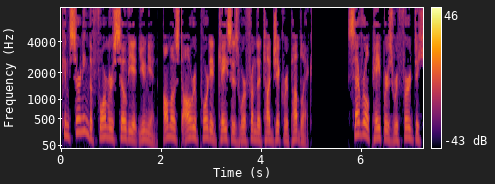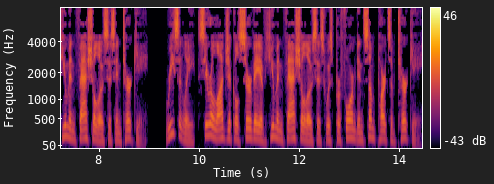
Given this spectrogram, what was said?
Concerning the former Soviet Union, almost all reported cases were from the Tajik Republic. Several papers referred to human fasciolosis in Turkey. Recently, serological survey of human fasciolosis was performed in some parts of Turkey.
